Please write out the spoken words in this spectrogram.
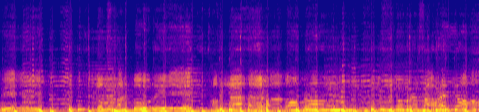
เพนมสันรบุรีทำนาหน้าตามองร้องนมรักสาวระยอง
